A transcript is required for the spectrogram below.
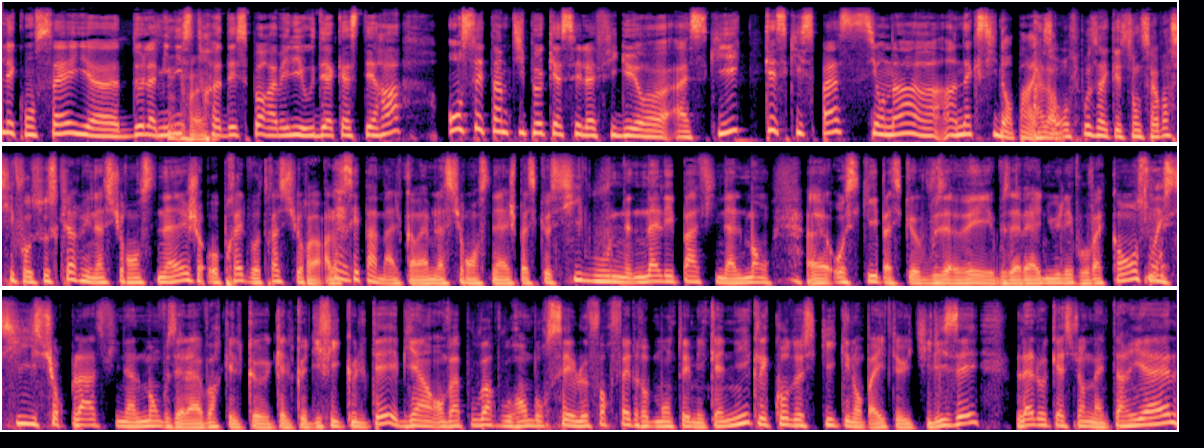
les conseils euh, de la ministre ouais. des Sports Amélie Oudéa-Castera. On s'est un petit peu cassé la figure euh, à ski. Qu'est-ce qui se passe si on a un accident par exemple Alors on se pose la question de savoir s'il faut souscrire une assurance neige auprès de votre assureur. Alors mmh. c'est pas mal quand même l'assurance neige parce que si vous n'allez pas finalement euh, au ski parce que vous avez vous avez annulé vos vacances ouais. ou si sur place finalement vous allez avoir quelques quelques difficultés, eh bien on va pouvoir vous rembourser le forfait de remontée mécanique, les cours de ski qui n'ont pas été utilisés, l'allocation de matériel,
